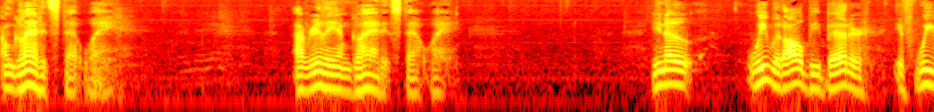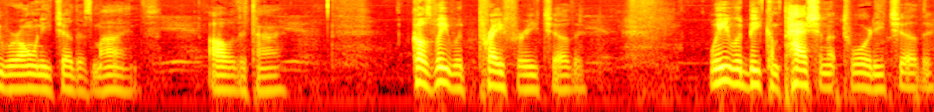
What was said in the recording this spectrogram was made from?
I'm glad it's that way. I really am glad it's that way. You know, we would all be better if we were on each other's minds all the time. Because we would pray for each other. We would be compassionate toward each other.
